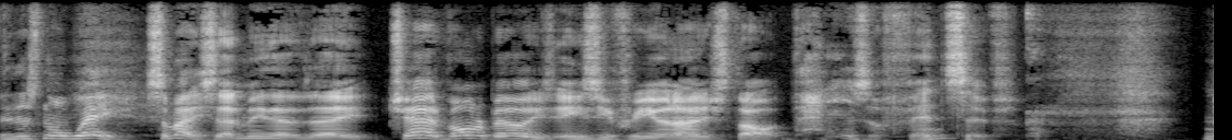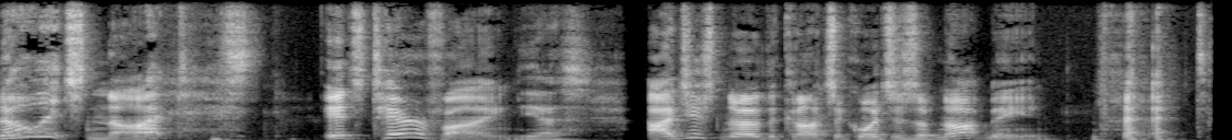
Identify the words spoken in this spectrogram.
There's no way. Somebody said to me the other day, Chad, vulnerability is easy for you. And I just thought, that is offensive. No, it's not. It's terrifying. Yes. I just know the consequences of not being that.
